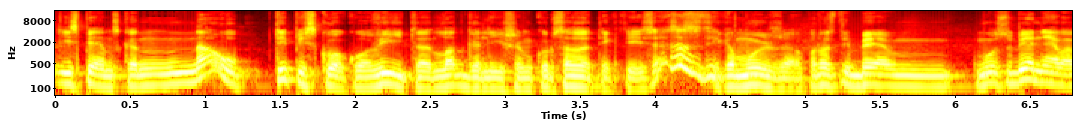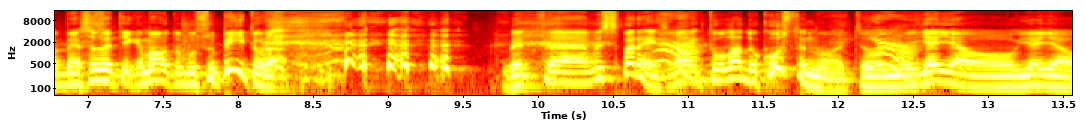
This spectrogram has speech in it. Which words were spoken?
Iespējams, ka nav tipisko ko vīta latgadījušam, kur sazatiktīs. Es sazatiku mūžā. Parasti bija mūsu bērnībā, bija sazatiekam autobusu pīturā. Bet uh, viss pareizi, vajag to ladu kustinot. Un, ja jau, ja jau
